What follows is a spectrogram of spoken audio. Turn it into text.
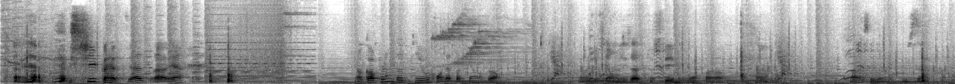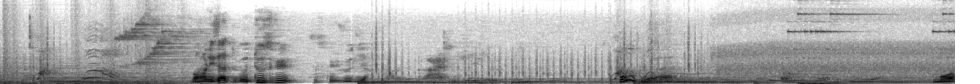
Je suis passé à travers. Il y a encore plein d'autres niveaux qu'on n'a pas fait encore. Ouais, je sais, on les a tous fait, mais bon, pas. Ouais, c'est bon, comme ça. Bon, on les a t- tous vus, c'est ce que je veux dire. Moi.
